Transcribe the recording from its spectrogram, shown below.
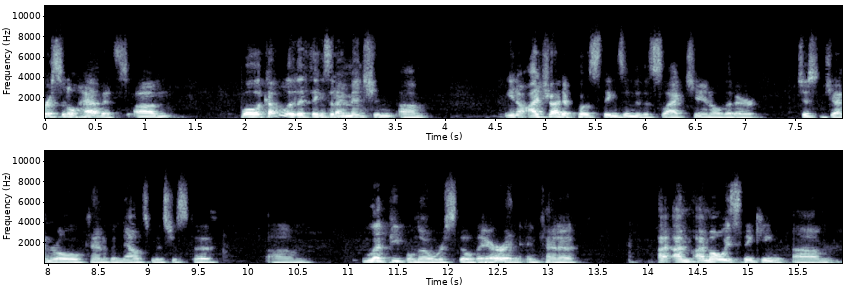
Personal habits. Um, well, a couple of the things that I mentioned, um, you know, I try to post things into the Slack channel that are just general kind of announcements just to um, let people know we're still there and, and kind of, I'm, I'm always thinking, um,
